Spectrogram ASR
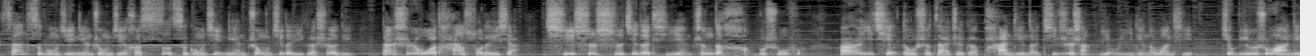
三次攻击连重击和四次攻击连重击的一个设定。但是我探索了一下，其实实际的体验真的很不舒服。而一切都是在这个判定的机制上有一定的问题。就比如说啊，你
